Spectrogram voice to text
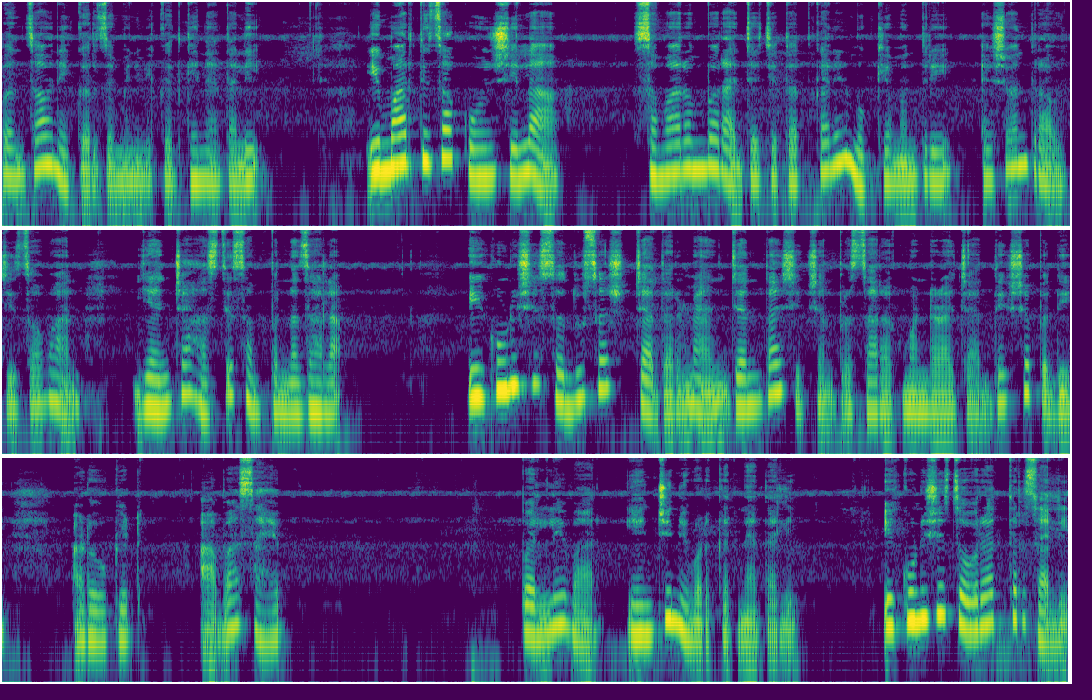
पंचावन्न एकर जमीन विकत घेण्यात आली. इमारतीचा कोनशिला समारंभ राज्याचे तत्कालीन मुख्यमंत्री यशवंतरावजी चव्हाण यांच्या हस्ते संपन्न झाला. एकोणीसशे सदुसष्टच्या दरम्यान जनता शिक्षण प्रसारक मंडळाच्या अध्यक्षपदी ॲडव्होकेट आबासाहेब पल्लेवार यांची निवड करण्यात आली. एकोणीसशे चौऱ्याहत्तर साली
